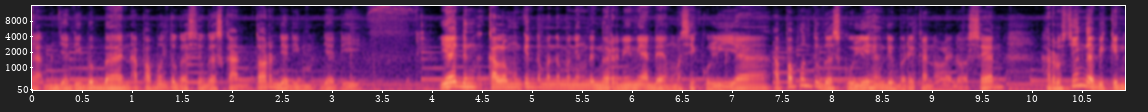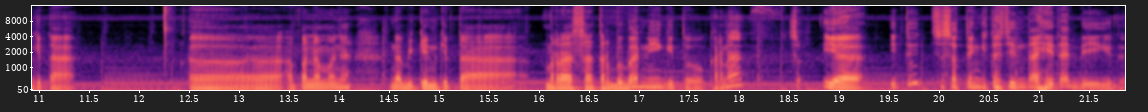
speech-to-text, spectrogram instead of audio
nggak menjadi beban. Apa pun tugas-tugas kantor jadi jadi ya kalau mungkin teman-teman yang dengerin ini ada yang masih kuliah apa pun tugas kuliah yang diberikan oleh dosen harusnya nggak bikin kita uh, apa namanya nggak bikin kita merasa terbebani gitu. Karena so, ya itu sesuatu yang kita cintai tadi gitu.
